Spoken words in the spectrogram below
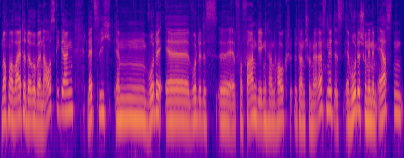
nochmal weiter darüber hinausgegangen. Letztlich ähm, wurde, äh, wurde das äh, Verfahren gegen Herrn Haug dann schon eröffnet. Es, er wurde schon in dem ersten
